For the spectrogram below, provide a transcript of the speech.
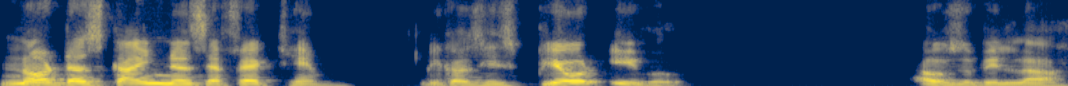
nor does kindness affect him because he's pure evil. Auzubillah.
